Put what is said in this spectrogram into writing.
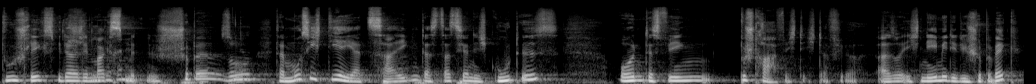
du schlägst wieder den Max Schlägerin. mit einer Schippe, so, dann muss ich dir ja zeigen, dass das ja nicht gut ist und deswegen bestrafe ich dich dafür. Also ich nehme dir die Schippe weg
